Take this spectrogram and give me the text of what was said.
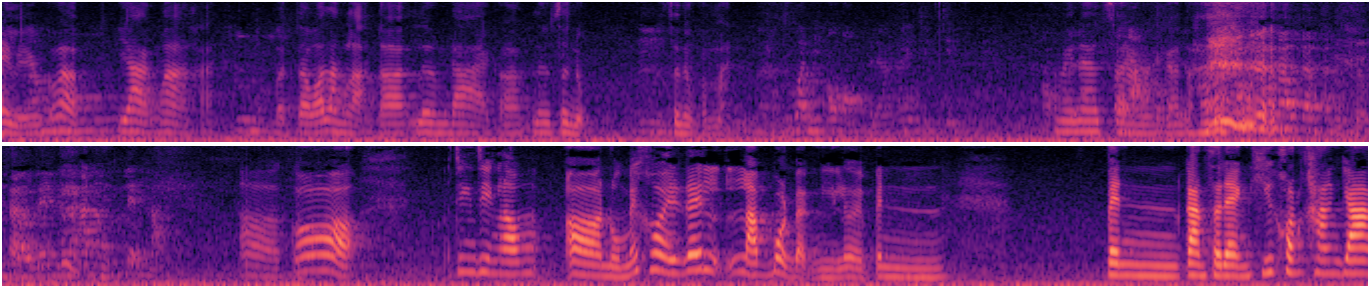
อะไรเลยก็แบบยากมากค่ะอืมแต่ว่าหลังๆก็เริ่มได้ก็เริ่มสนุกอืมสนุกกับมันค่ะทุกวันนี้เอาออกไปแล้วได้จิตจิตๆออกปไม่แน่ใจเหมือนกันนะคะแต่เล่นด้วยอันนั้นเล่นล่ะเอ่อก็ จริง ๆ แล้วเอ่อหนูไม่เคยได้รับบทแบบนี้เลย เป็น เป็นการแสดงที่ค่อนข้างยาก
